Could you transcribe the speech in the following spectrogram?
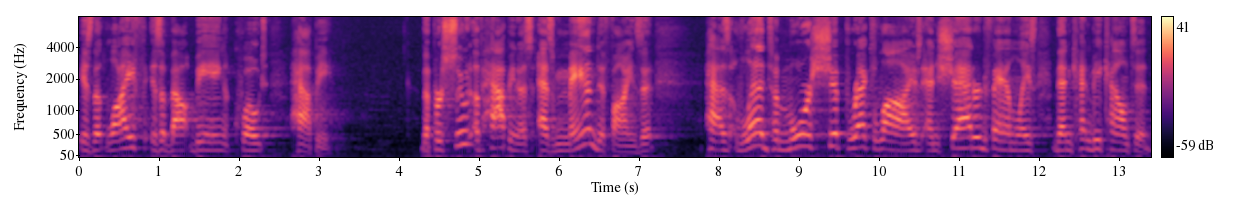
is that life is about being, quote, happy. The pursuit of happiness, as man defines it, has led to more shipwrecked lives and shattered families than can be counted.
